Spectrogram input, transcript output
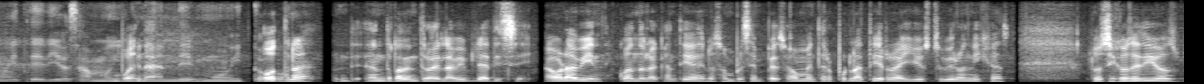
muy tediosa, muy Bueno, grande, muy todo. Otra, otra dentro de la Biblia dice, ahora bien, cuando la cantidad de los hombres empezó a aumentar por la tierra y ellos tuvieron hijas, los hijos de Dios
